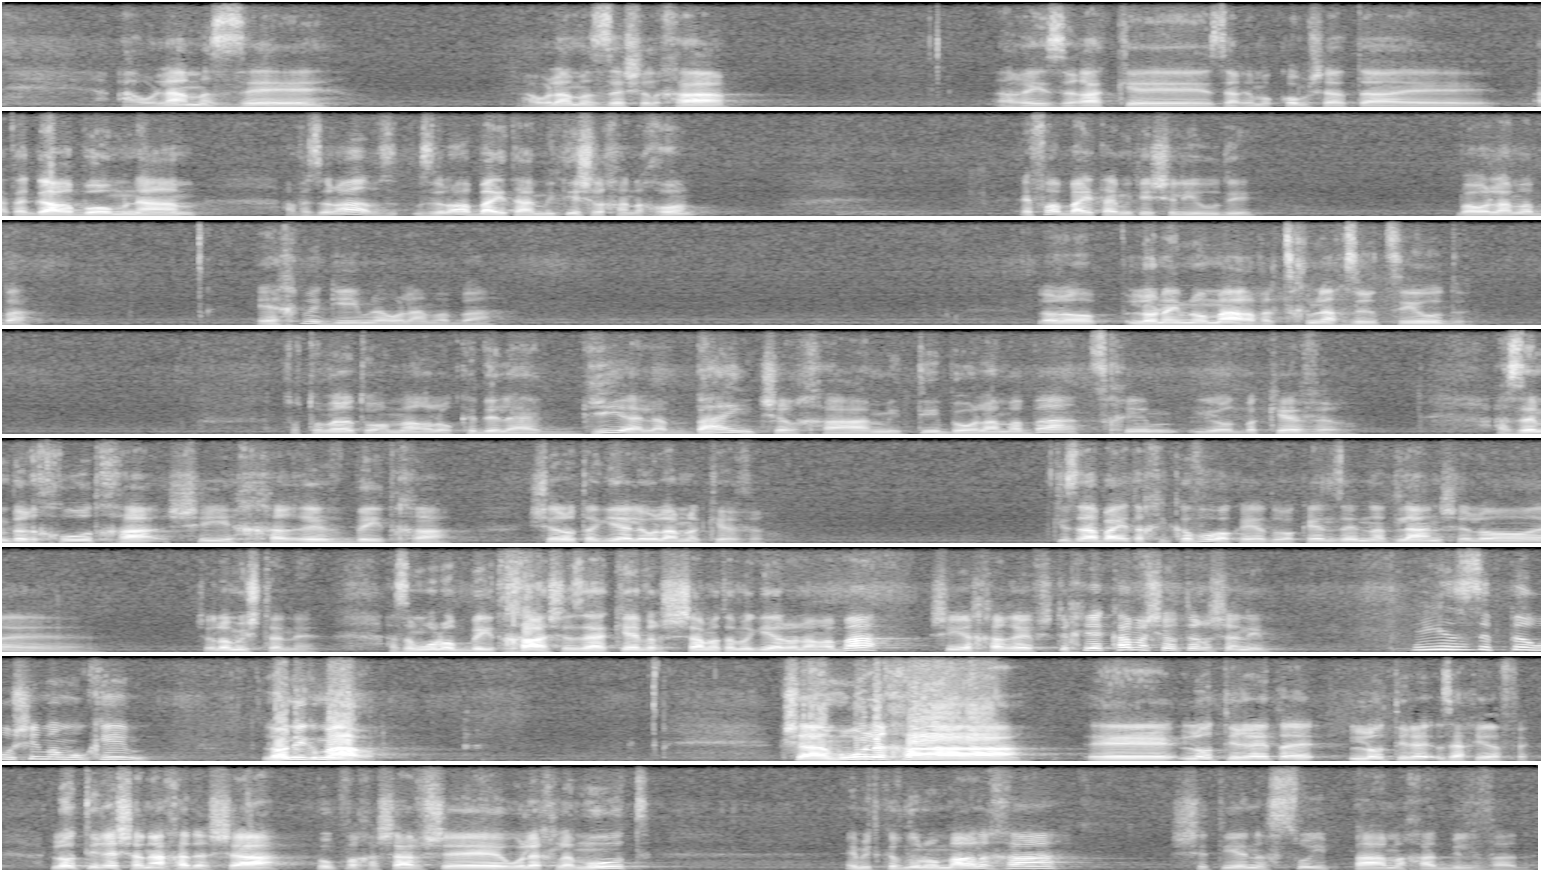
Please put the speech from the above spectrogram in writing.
העולם הזה, העולם הזה שלך, הרי זה רק, אה, זה הרי מקום שאתה אה, אתה גר בו אמנם, אבל זה לא, זה לא הבית האמיתי שלך, נכון? איפה הבית האמיתי של יהודי? בעולם הבא. איך מגיעים לעולם הבא? לא, לא, לא נעים לומר, אבל צריכים להחזיר ציוד. זאת אומרת, הוא אמר לו, כדי להגיע לבית שלך האמיתי בעולם הבא, צריכים להיות בקבר. אז הם ברכו אותך שיחרב ביתך, שלא תגיע לעולם לקבר. כי זה הבית הכי קבוע, כידוע, כן? זה נדל"ן שלא, אה, שלא משתנה. אז אמרו לו, ביתך, שזה הקבר, ששם אתה מגיע לעולם הבא, שיחרב, שתחיה כמה שיותר שנים. איזה פירושים עמוקים. לא נגמר. כשאמרו לך, אה, לא תראה, לא תראה, זה הכי יפה, לא תראה שנה חדשה, והוא כבר חשב שהוא הולך למות, הם התכוונו לומר לך שתהיה נשוי פעם אחת בלבד.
